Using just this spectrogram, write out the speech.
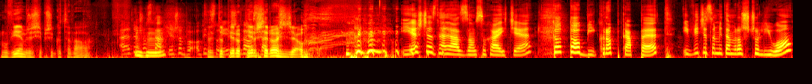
Mówiłem, że się przygotowała. ale to już Mhm. ostatnio, żeby To obiecuję. jest dopiero pierwszy ostatnie. rozdział. I jeszcze znalazłam, słuchajcie, totobi.pet i wiecie, co mnie tam rozczuliło?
